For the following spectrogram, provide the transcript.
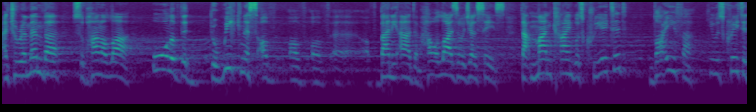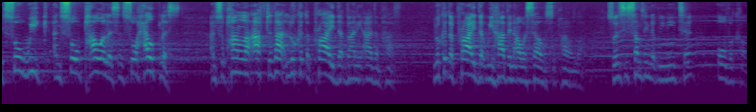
And to remember, subhanAllah, all of the, the weakness of, of, of, uh, of Bani Adam. How Allah says that mankind was created da'ifa. He was created so weak and so powerless and so helpless. And subhanAllah, after that, look at the pride that Bani Adam have. Look at the pride that we have in ourselves, subhanAllah. So this is something that we need to overcome.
